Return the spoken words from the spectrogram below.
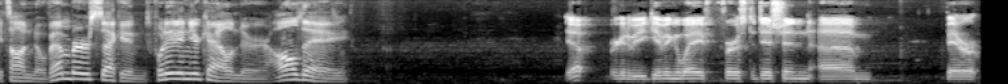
it's on November 2nd. Put it in your calendar all day. Yep, we're going to be giving away first edition um, bar-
